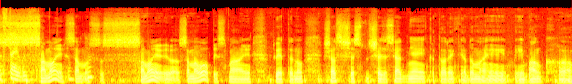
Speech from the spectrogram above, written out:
самой, сам, угу. самой, самого письма и ответа, ну, сейчас 60 дней, которые, я думаю, и, и банк а,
